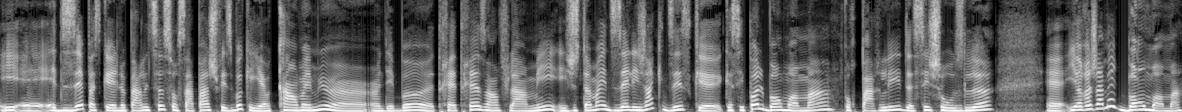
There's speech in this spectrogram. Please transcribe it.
Et elle, disait, parce qu'elle a parlé de ça sur sa page Facebook, et il y a quand même eu un, débat très, très enflammé. Et justement, elle disait, les gens qui disent que, que c'est pas le bon moment pour parler de ces choses-là, euh, il y aura jamais de bon moment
